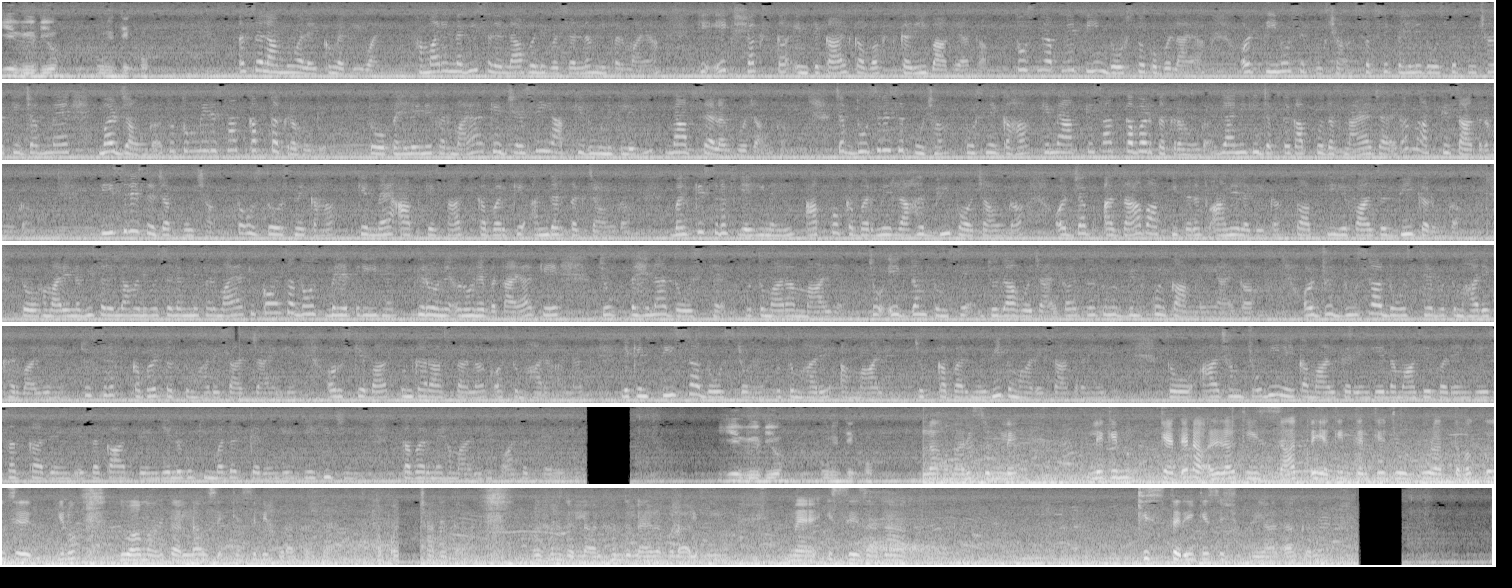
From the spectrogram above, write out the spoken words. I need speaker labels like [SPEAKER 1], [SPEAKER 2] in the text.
[SPEAKER 1] ये वीडियो पूरी देखो।
[SPEAKER 2] असलकुम एवरीवन हमारे नबी सल्लल्लाहु अलैहि वसल्लम ने फरमाया कि एक शख्स का इंतकाल का वक्त करीब आ गया था तो उसने अपने तीन दोस्तों को बुलाया और तीनों से पूछा। सबसे पहले दोस्त से पूछा कि जब मैं मर जाऊँगा तो तुम मेरे साथ कब तक रहोगे? तो पहले ने फरमाया कि जैसे ही आपकी रूह निकलेगी, मैं आपसे अलग हो जाऊँगा। जब दूसरे से पूछा तो उसने कहा कि मैं आपके साथ कब्र तक रहूँगा, यानी कि जब तक आपको दफनाया जाएगा, मैं आपके साथ रहूँगा। तीसरे से जब पूछा तो उस दोस्त ने कहा कि मैं आपके साथ कब्र के अंदर तक जाऊँगा, बल्कि सिर्फ़ यही नहीं, आपको कब्र में राहत भी पहुंचाऊँगा, और जब अजाब आपकी तरफ़ आने लगेगा तो आपकी हिफाजत भी करूँगा। तो हमारे नबी सल्लल्लाहु अलैहि वसल्लम ने फरमाया कि कौन सा दोस्त बेहतरीन है? फिर उन्हें, उन्होंने बताया कि जो पहला दोस्त है, वो तुम्हारा माल है, जो एकदम तुमसे जुदा हो जाएगा, जो तुम्हें बिल्कुल काम नहीं आएगा। और जो दूसरा दोस्त है, वो तुम्हारे घर वाले हैं, जो सिर्फ़ कब्र तक तुम्हारे साथ जाएँगे, और उसके बाद उनका रास्ता अलग और तुम्हारा अलग। लेकिन तीसरा दोस्त जो है, वो तुम्हारे अमाल हैं, जो कब्र में भी तुम्हारे साथ रहेंगे। तो आज हम जो भी नेक कमाल करेंगे नमाजें पढ़ेंगे सदका देंगे ज़क़़त देंगे लोगों की मदद करेंगे यही चीज़ कब्र में हमारी हिफाजत करेगी।
[SPEAKER 1] ये वीडियो पूरी देखो।
[SPEAKER 3] अल्लाह हमारी सुन ले। लेकिन कहते हैं ना अल्लाह की ज़ात पे यकीन करके जो पूरा तवक्ल से यू नो दुआ माँगता है अल्लाह उसे कैसे भी पूरा करता है। और अच्छा देता है। अल्हम्दुलिल्लाह अल्हम्दुलिल्लाह रब्बुल आलमीन। मैं इससे ज़्यादा किस तरीके से शुक्रिया अदा करूँ?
